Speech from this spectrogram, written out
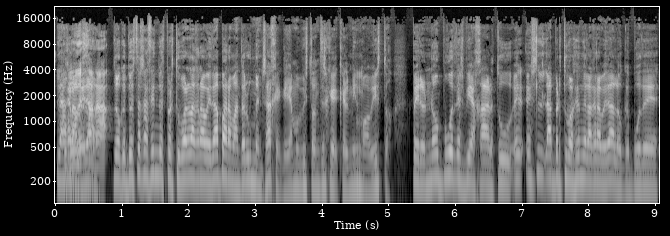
La ¿Cómo gravedad. a- Lo que tú estás haciendo es perturbar la gravedad para mandar un mensaje, que ya hemos visto antes que, que él mismo Mm. ha visto. Pero no puedes viajar tú. Es, es la perturbación de la gravedad lo que puede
